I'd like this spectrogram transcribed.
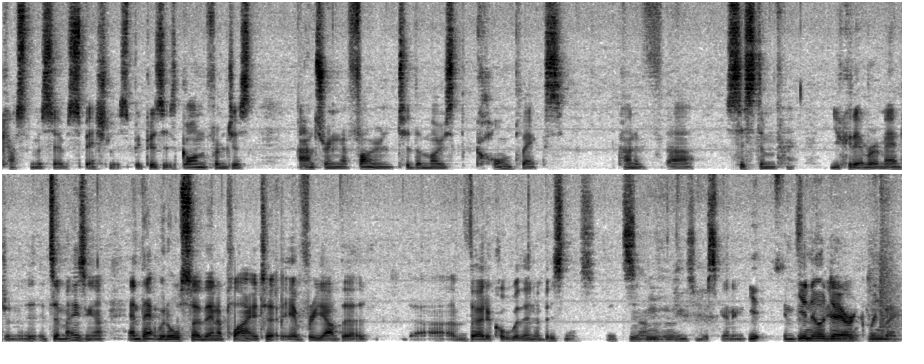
customer service specialists because it's gone from just answering a phone to the most complex kind of uh, system you could ever imagine. It's amazing. And that would also then apply to every other uh, vertical within a business. It's, um, mm-hmm. just getting you, you know, Derek, when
